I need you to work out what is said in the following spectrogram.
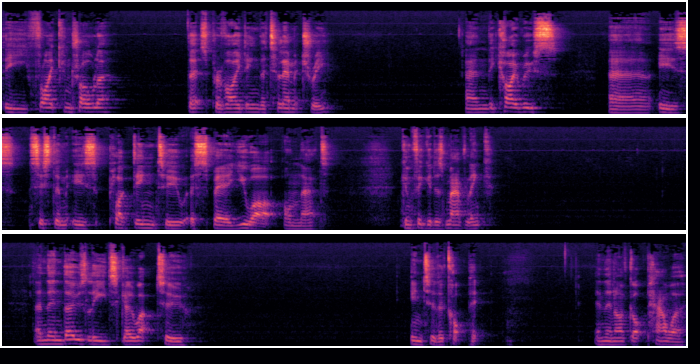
the flight controller that's providing the telemetry and the Kairuhs uh, is system is plugged into a spare UART on that configured as Mavlink and then those leads go up to into the cockpit. And then I've got power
